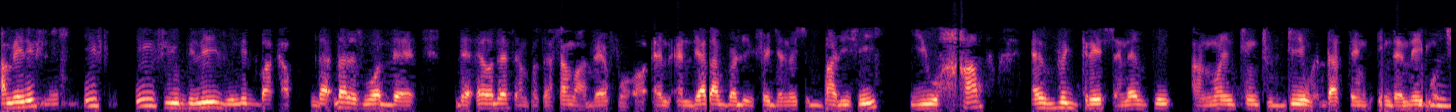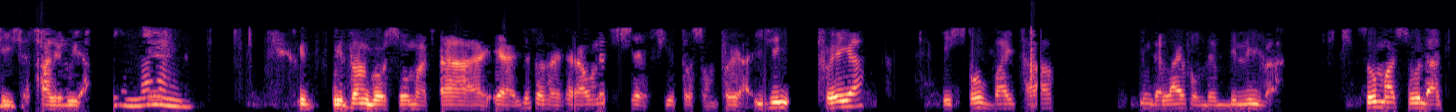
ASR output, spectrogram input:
I mean, if if if you believe you need backup, that that is what the the elders and Pastor Sam are there for, and and the other brother in faith generation. But you see, you have every grace and every anointing to deal with that thing in the name of Mm. Jesus. Hallelujah. Amen. We, we thank God so much. Uh, yeah, just as I said, I wanted to share a few thoughts on prayer. You see, prayer is so vital in the life of the believer. So much so that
